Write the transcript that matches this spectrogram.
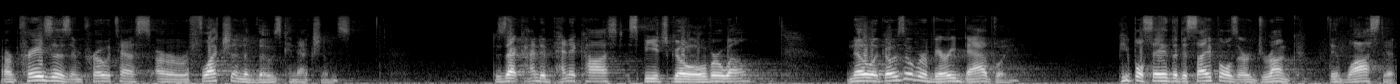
our praises and protests are a reflection of those connections. Does that kind of Pentecost speech go over well? No, it goes over very badly. People say the disciples are drunk, they've lost it.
